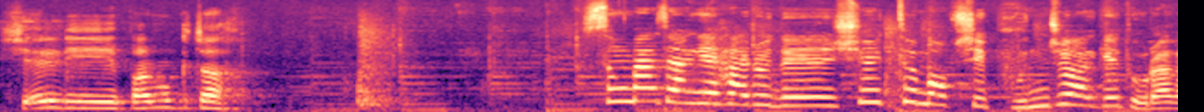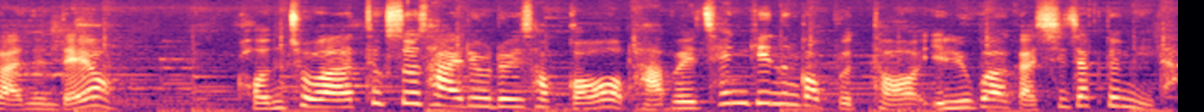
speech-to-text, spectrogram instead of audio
셸리, 밥 먹자. 승마장의 하루는 쉴 틈 없이 분주하게 돌아가는데요. 건초와 특수 사료를 섞어 밥을 챙기는 것부터 일과가 시작됩니다.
